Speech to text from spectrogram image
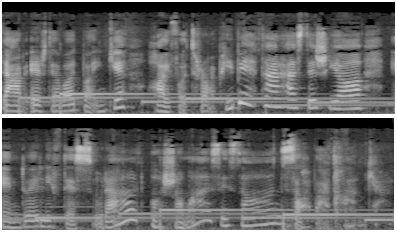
در ارتباط با اینکه هایفوتراپی بهتر هستش یا اندو لیفت صورت با شما عزیزان صحبت خواهم کرد.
